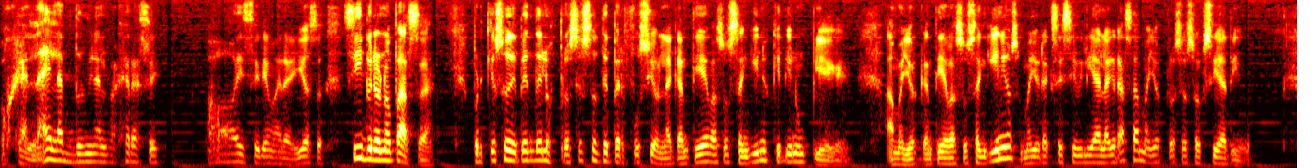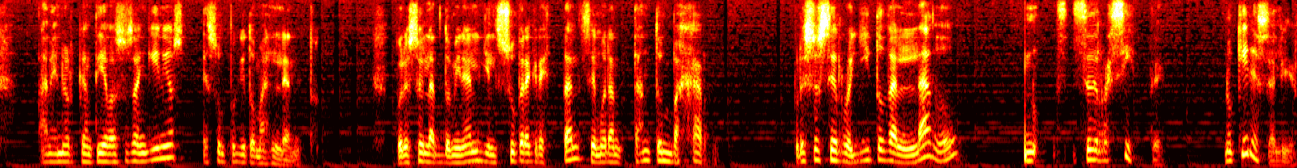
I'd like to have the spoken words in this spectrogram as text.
Ojalá el abdominal bajara así. Ay, sería maravilloso. Sí, pero no pasa, porque eso depende de los procesos de perfusión, la cantidad de vasos sanguíneos que tiene un pliegue. A mayor cantidad de vasos sanguíneos, mayor accesibilidad a la grasa, mayor proceso oxidativo. A menor cantidad de vasos sanguíneos, es un poquito más lento. Por eso el abdominal y el supracrestal se demoran tanto en bajar. Por eso ese rollito de al lado se resiste, no quiere salir.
